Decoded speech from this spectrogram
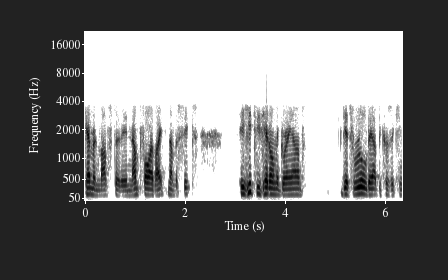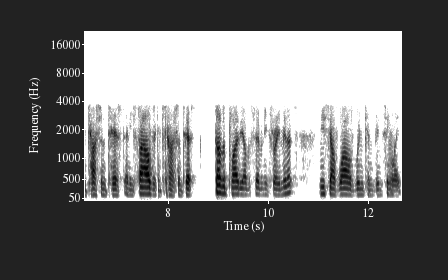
Cameron Munster, their number five eight, number six, he hits his head on the ground, gets ruled out because of concussion test, and he fails the concussion test. Doesn't play the other 73 minutes. New South Wales win convincingly.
